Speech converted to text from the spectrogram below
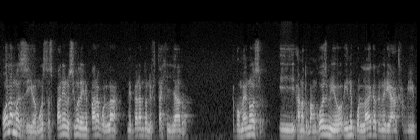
Όλα μαζί όμως, τα σπάνια νοσήματα είναι πάρα πολλά. Είναι πέραν των 7.000. Επομένως, ανά το παγκόσμιο είναι πολλά εκατομμύρια άνθρωποι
